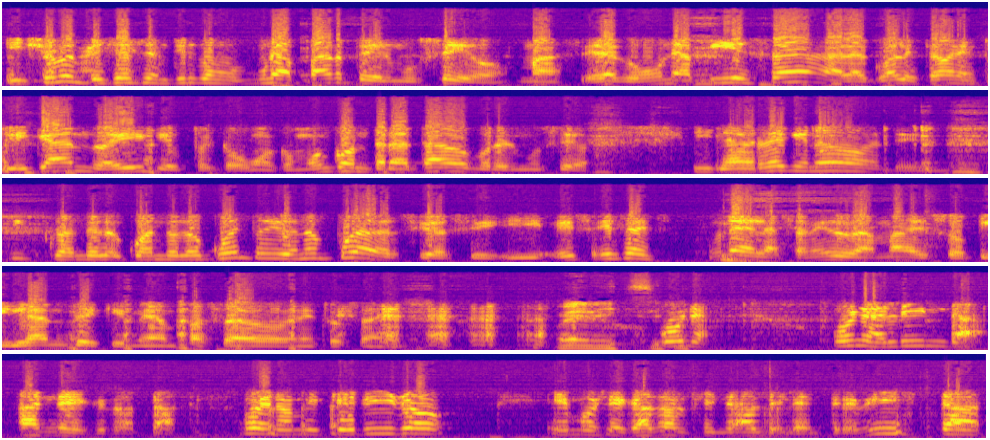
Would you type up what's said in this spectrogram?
Y yo me empecé a sentir como una parte del museo más. Era como una pieza a la cual estaban explicando ahí, que fue como, como un contratado por el museo. Y la verdad que no, eh, cuando lo, cuando lo cuento digo, no puede haber sido así. Y es, esa es una de las anécdotas más desopilantes que me han pasado en estos años. Buenísimo. Una, una linda anécdota. Bueno, mi querido, hemos llegado al final de la entrevista.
